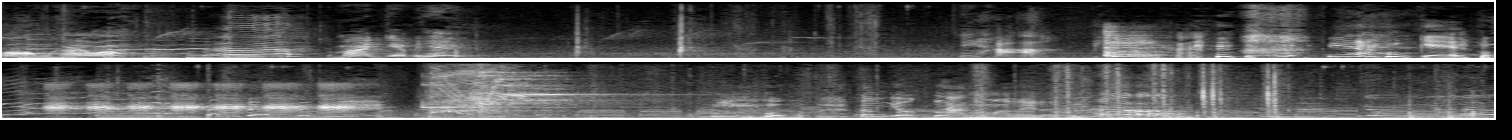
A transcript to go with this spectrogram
ซ้อมใครวะเออ มาเก็บไปทิ้ง พี่ค่ะ พี่น้องเกลต้องยกลังมาเลยเหรอพี่เดี๋มือเลอะ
